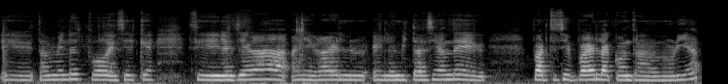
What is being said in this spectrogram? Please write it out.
Eh, también les puedo decir que si les llega a llegar el, la invitación de participar en la Contraloría,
